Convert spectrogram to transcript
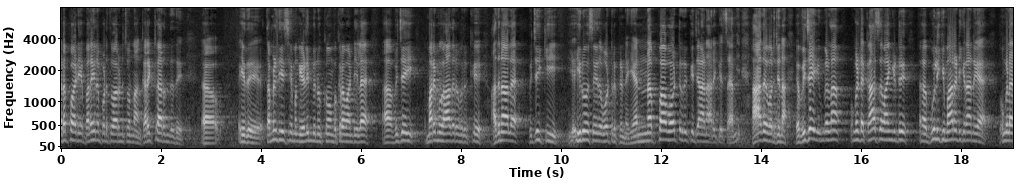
எடப்பாடியை பலகீனப்படுத்துவாருன்னு சொன்னான். கரெக்டாக இருந்தது. இது தமிழ் தேசியம் அங்கே எழும்பி நிற்கும் விக்கிரவாண்டியில் விஜய் மறைமுக ஆதரவு இருக்குது அதனால் விஜய்க்கு இருபது சதவீத ஓட்டு இருக்குன்னு. என்னப்பா ஓட்டு இருக்குது ஜான சாமி ஆதவ அர்ஜுனா. விஜய் இவங்கெல்லாம் உங்கள்கிட்ட காசை வாங்கிட்டு கூலிக்கு மாரடிக்கிறானுங்க. உங்களை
